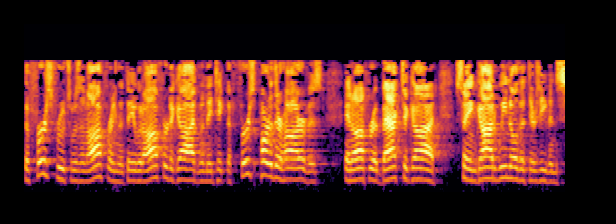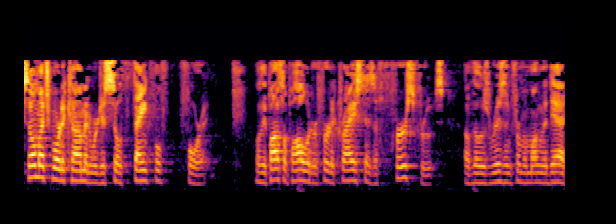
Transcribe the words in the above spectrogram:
the first fruits was an offering that they would offer to God when they take the first part of their harvest and offer it back to God, saying, God, we know that there's even so much more to come, and we're just so thankful for it. Well, the Apostle Paul would refer to Christ as a first fruits of those risen from among the dead.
